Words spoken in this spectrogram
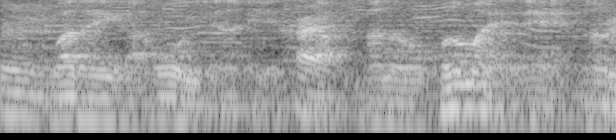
うん。話題が多いじゃないですか、はい。あのこの前ねあの、うん。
